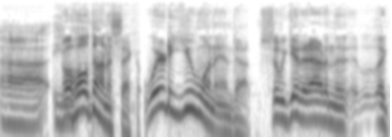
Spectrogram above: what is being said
Uh, he- Oh, hold on a second. Where do you want to end up? So we get it out in the like.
